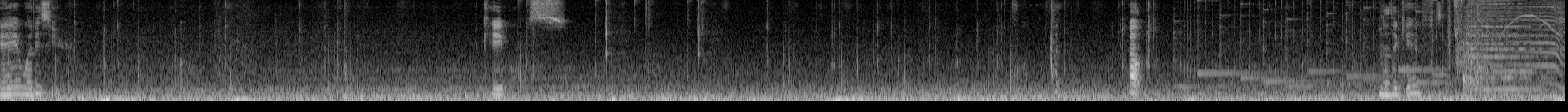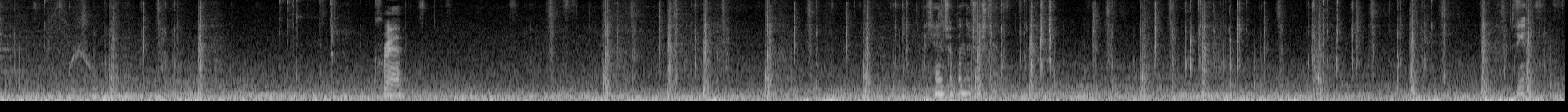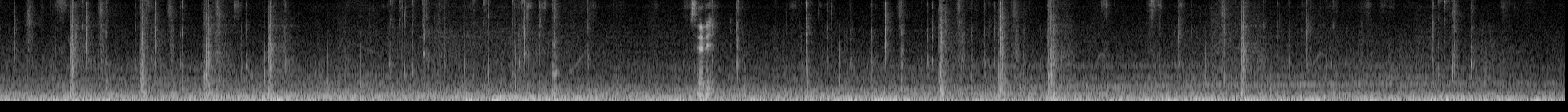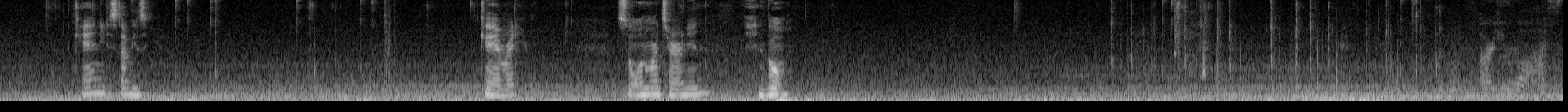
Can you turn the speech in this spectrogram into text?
Okay, what is here? Cables. Oh. Another gift. Crab. I can't jump on the trash can. That it? Okay, I need to stop using Okay, I'm ready. So one more turn in, and boom. Are you lost?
